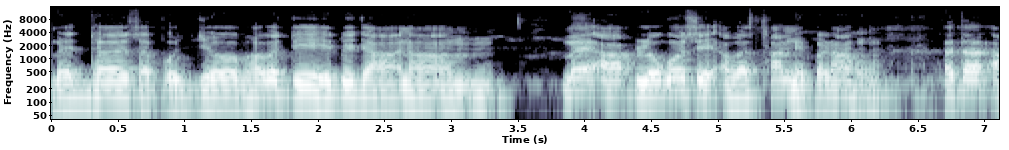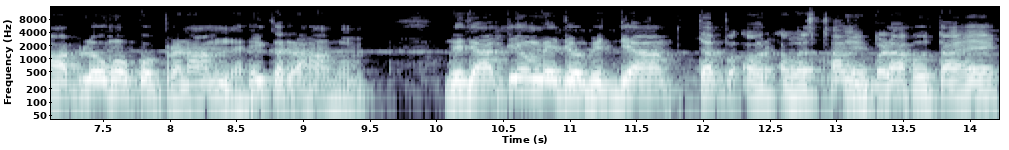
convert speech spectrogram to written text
वृद्ध सपूज्यो भवती द्विजानाम। मैं आप लोगों से अवस्था में बड़ा हूँ, अतः आप लोगों को प्रणाम नहीं कर रहा हूँ। द्विजातियों में जो विद्या, तप और अवस्था में बड़ा होता है,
